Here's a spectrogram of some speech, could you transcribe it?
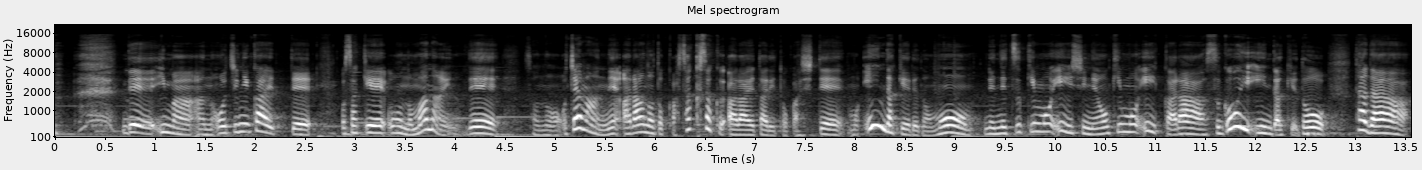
で今あのお家に帰ってお酒を飲まないのでそのお茶碗ね洗うのとかサクサク洗えたりとかしてもういいんだけれどもで寝つきもいいし寝起きもいいからすごいいいんだけどただ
